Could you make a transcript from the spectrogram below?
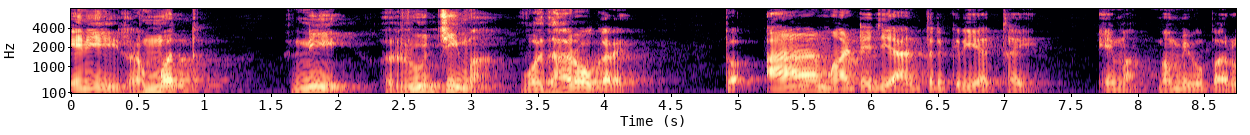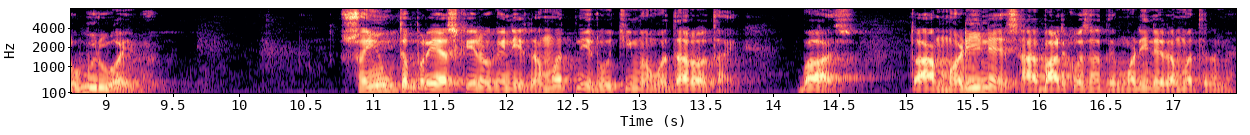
એની રમતની રુચિમાં વધારો કરે, તો આ માટે જે આંતરક્રિયા થઈ, એમાં મમ્મી પપ્પા રૂબરૂ આવ્યા. સંયુક્ત પ્રયાસ કર્યો કે એની રમતની રુચિમાં વધારો થાય. બસ, તો આ મળીને બાળકો સાથે મળીને રમત રમે.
